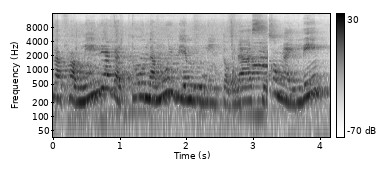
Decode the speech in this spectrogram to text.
La familia Gatuna. Muy bien, Brunito. Gracias. Con Aileen.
